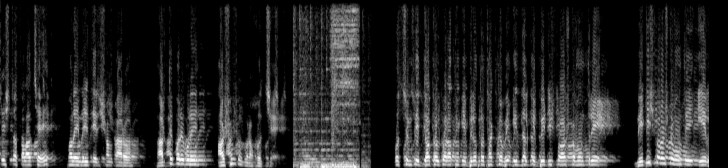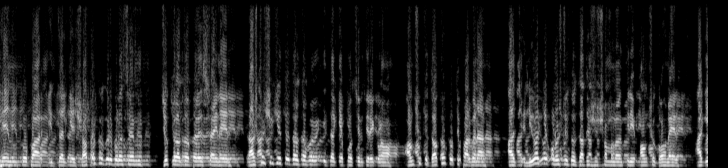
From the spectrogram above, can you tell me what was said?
চেষ্টা চালাচ্ছে ফলে মৃতের সংখ্যা আরও বাড়তে পারে বলে আশঙ্কা করা হচ্ছে। পশ্চিম তীর দখল করা থেকে বিরত থাকতে হবে ইসরায়েলকে ব্রিটিশ পররাষ্ট্রমন্ত্রী। ব্রিটিশ পররাষ্ট্রমন্ত্রী ইভেন কোপার ইসরায়েলকে সতর্ক করে বলেছেন যুক্তরাজ্য প্যালেস্টাইনের রাষ্ট্র স্বীকৃত ইসরায়েলকে পশ্চিম তীরে কোনো অংশকে দখল করতে পারবে না। আজ নিউ ইয়র্কে অনুষ্ঠিত জাতিসংঘ সম্মেলনে তিনি অংশগ্রহণের আগে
